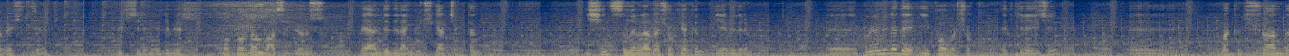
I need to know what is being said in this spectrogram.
1.5 litrelik 3 silindirli bir motordan bahsediyoruz. Ve elde edilen güç gerçekten işin sınırlarına çok yakın diyebilirim. Bu yönüyle de e-Power çok etkileyici. Bakın şu anda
